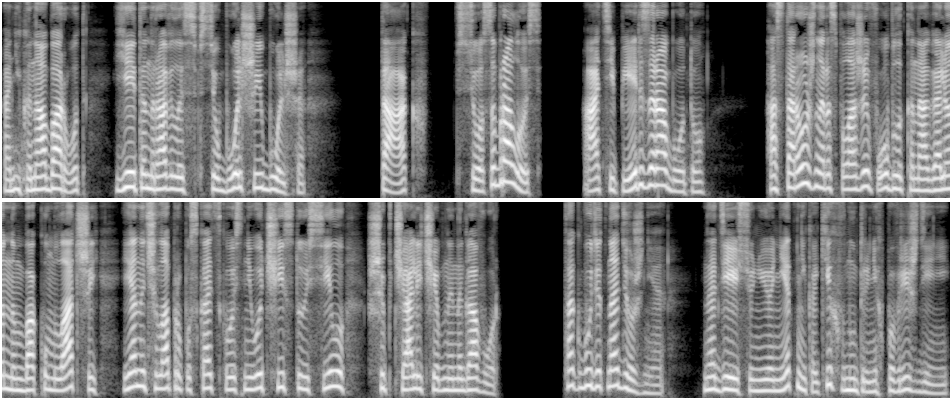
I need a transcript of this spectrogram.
А Ника наоборот, ей это нравилось все больше и больше. Так, все собралось. А теперь за работу. Осторожно расположив облако на оголенном боку младшей, я начала пропускать сквозь него чистую силу, шепча лечебный наговор. Так будет надежнее. Надеюсь, у нее нет никаких внутренних повреждений.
